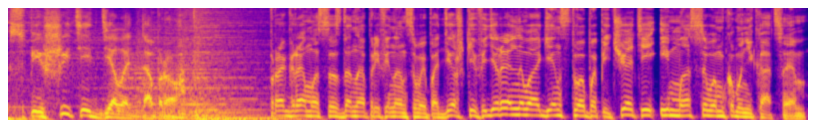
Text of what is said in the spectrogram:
Спешите делать добро. Программа создана при финансовой поддержке Федерального агентства по печати и массовым коммуникациям.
